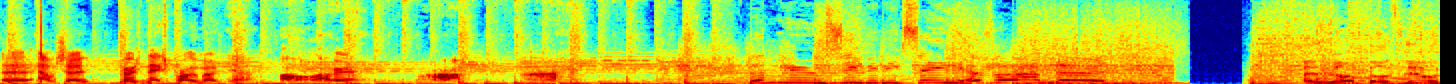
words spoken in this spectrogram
Uh, Oucho, go to the next promo. Yeah. Oh, okay. The new CBBC has landed. I love those little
